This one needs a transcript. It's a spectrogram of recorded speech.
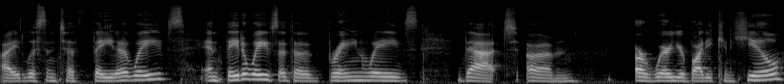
I listen to theta waves, and theta waves are the brain waves that um, are where your body can heal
